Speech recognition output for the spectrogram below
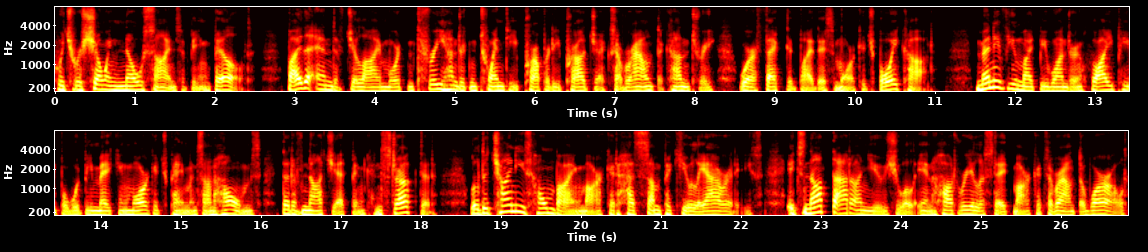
which were showing no signs of being built. By the end of July, more than 320 property projects around the country were affected by this mortgage boycott. Many of you might be wondering why people would be making mortgage payments on homes that have not yet been constructed. Well, the Chinese home buying market has some peculiarities. It's not that unusual in hot real estate markets around the world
